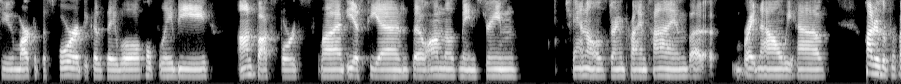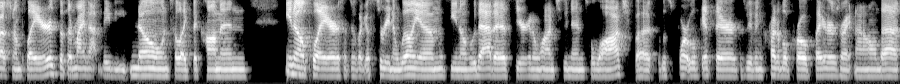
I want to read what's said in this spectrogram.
to market the sport because they will hopefully be on Fox Sports Live, ESPN, so on those mainstream channels during prime time. But right now we have hundreds of professional players, but there might not be known to like the common, you know, players such as like a Serena Williams, you know who that is. So you're going to want to tune in to watch. But so the sport will get there because we have incredible pro players right now that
